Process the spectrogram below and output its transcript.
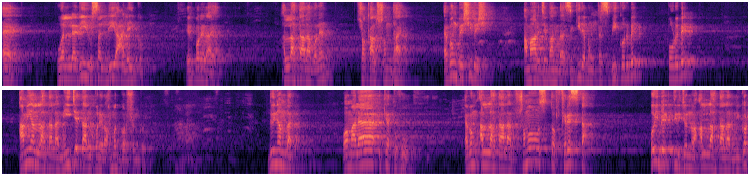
এক ওয়াল্লাদি ইউসাল্লি আলাইকুম। এরপরের আয়াত। আল্লাহ তালা বলেন সকাল সন্ধ্যায় এবং বেশি বেশি আমার যে বান্দা জিকির এবং তসবি করবে পড়বে আমি আল্লাহ তালা নিজে তার উপরে রহমত বর্ষণ করব। দুই নম্বর ওমালা ইকাতুহু এবং আল্লাহ তালার সমস্ত ফেরেস্তা ওই ব্যক্তির জন্য আল্লাহ তালার নিকট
